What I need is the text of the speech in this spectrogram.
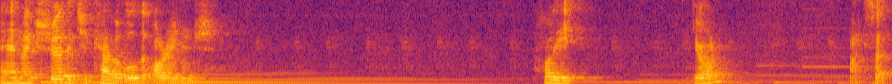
And make sure that you cover all the orange poly yarn, like so.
